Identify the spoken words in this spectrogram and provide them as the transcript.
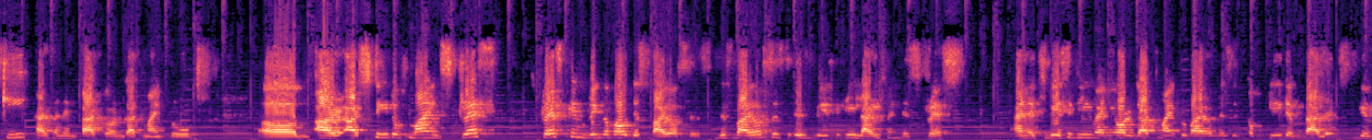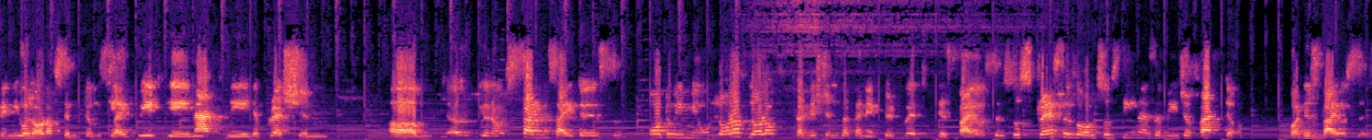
sleep has an impact on gut microbes Um, our, our state of mind, stress stress can bring about dysbiosis. Dysbiosis is basically life in distress. And it's basically when your gut microbiome is in complete imbalance, giving you a lot of symptoms like weight gain, acne, depression, um, uh, you know, sinusitis, autoimmune. Lot of lot of conditions are connected with dysbiosis. So stress is also seen as a major factor for hmm. dysbiosis.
